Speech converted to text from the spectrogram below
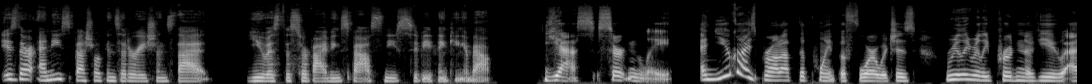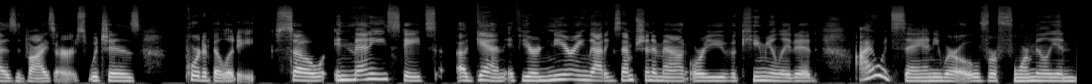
Is there any special considerations that you as the surviving spouse needs to be thinking about? Yes, certainly. And you guys brought up the point before, which is really, really prudent of you as advisors, which is portability. So, in many states, again, if you're nearing that exemption amount or you've accumulated, I would say anywhere over $4 million,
